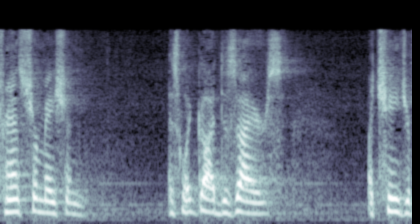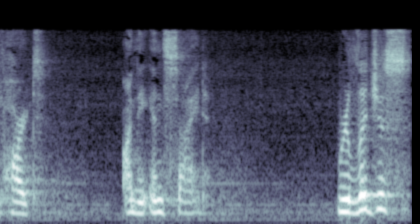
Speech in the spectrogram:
transformation is what God desires a change of heart on the inside. Religious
